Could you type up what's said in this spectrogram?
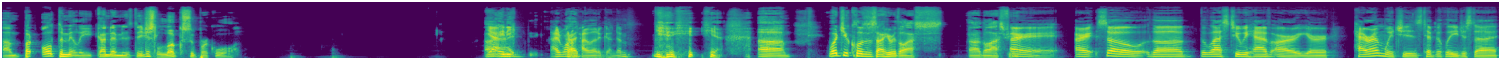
Um, but ultimately Gundam is, they just look super cool. Uh, yeah, any- I'd, I'd want to pilot a Gundam. yeah. Um, what'd you close us out here with the last, uh, the last few? All right, all right. So the the last two we have are your harem, which is typically just a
